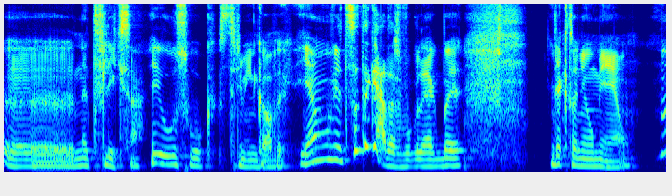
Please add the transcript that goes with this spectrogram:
yy, Netflixa i usług streamingowych. I ja mówię, co ty gadasz w ogóle, jakby jak to nie umieją? No,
